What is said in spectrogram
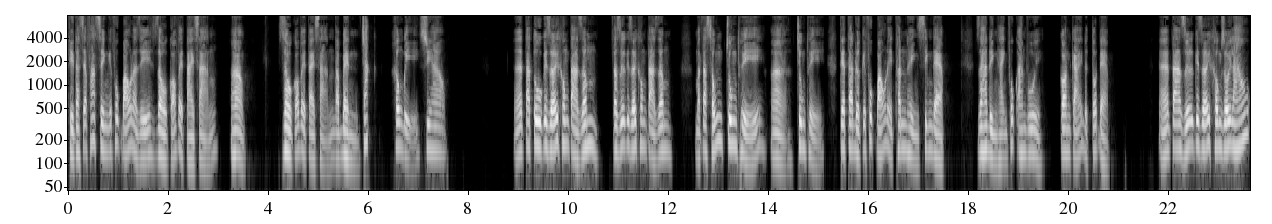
Thì ta sẽ phát sinh cái phúc báo là gì? Giàu có về tài sản không? Giàu có về tài sản và bền chắc không bị suy hao. Đấy, ta tu cái giới không tà dâm ta giữ cái giới không tà dâm mà ta sống trung thủy à trung thủy. Thì ta được cái phúc báo này thân hình xinh đẹp gia đình hạnh phúc an vui con cái được tốt đẹp. À, ta giữ cái giới không dối láo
